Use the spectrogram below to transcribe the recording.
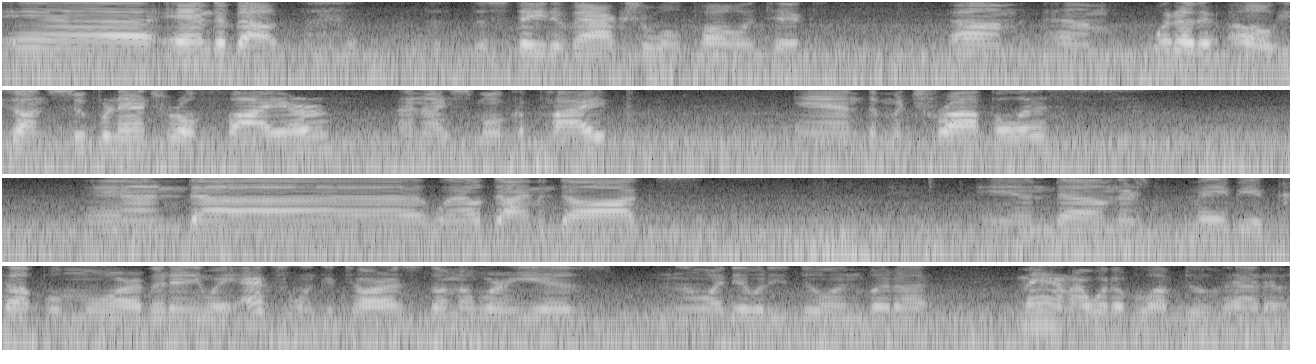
and, and about the state of actual politics. Um, um, what other? Oh, he's on Supernatural Fire, and I Smoke a Pipe. and the Metropolis, and uh, well, Diamond Dogs, and um, there's maybe a couple more. But anyway, excellent guitarist. Don't know where he is. No idea what he's doing. But uh, man, I would have loved to have had a,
